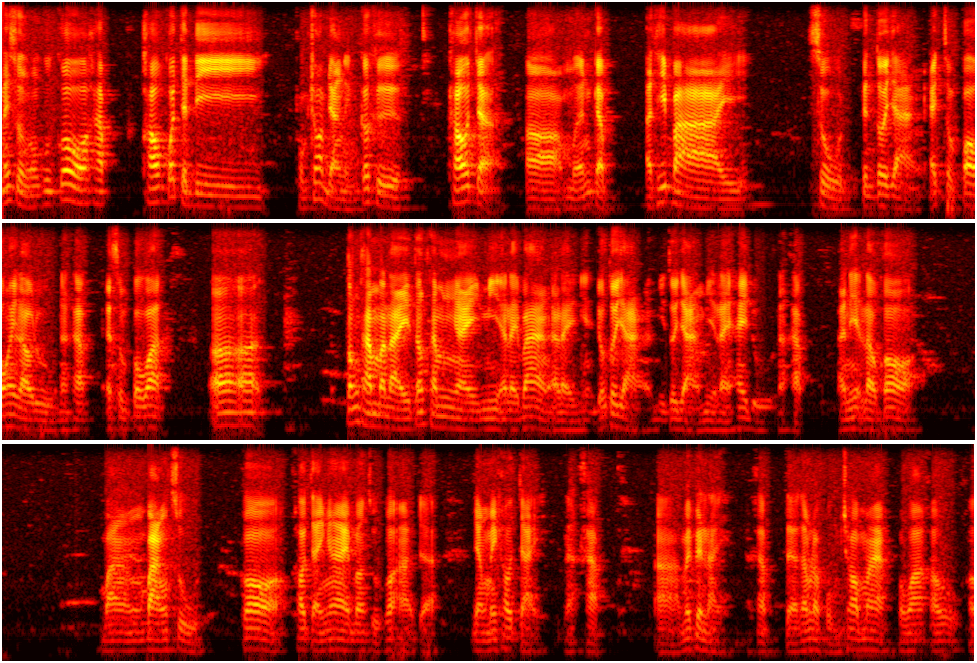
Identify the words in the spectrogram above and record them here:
ในส่วนของ Google ครับ เขาก็จะดี ผมชอบอย่างหนึ่งก็คือเขาจะเหมือนกับอธิบายสูตรเป็นตัวอย่าง example ให้เราดูนะครับ example ว่าต้องทำอะไรต้องทำไงมีอะไรบ้างอะไรเนี่ยยกตัวอย่างมีตัวอย่างมีอะไรให้ดูนะครับ อันนี้เราก็ บางบางสูตรก็เข้าใจง่าย บางสูตรก็อาจจะยังไม่เข้าใจนะครับไม่เป็นไรนะครับ แต่สำหรับผมชอบมาก เพราะว่าเขาเขา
